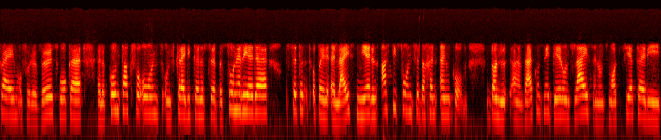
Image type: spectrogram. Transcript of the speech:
frame of 'n reverse walker, hulle kontak vir ons, ons kry die kinders se besonderhede, sit dit op 'n lys neer en as die fondse begin inkom, dan uh, werk ons net deur ons lys en ons maak seker die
